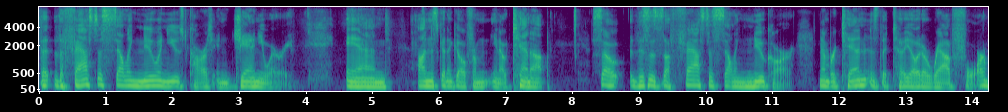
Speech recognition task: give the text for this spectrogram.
that the fastest selling new and used cars in January, and I'm just going to go from you know 10 up. So this is the fastest selling new car. Number 10 is the Toyota RAV4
